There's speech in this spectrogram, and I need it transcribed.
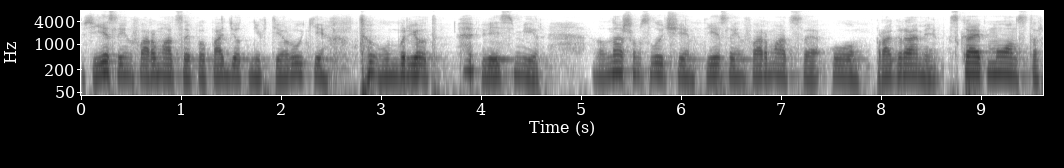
если информация попадет не в те руки, то умрет весь мир. В нашем случае, если информация о программе Skype Monster,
